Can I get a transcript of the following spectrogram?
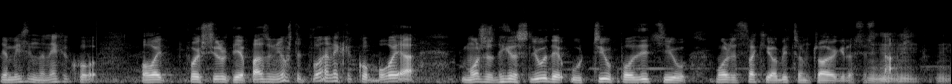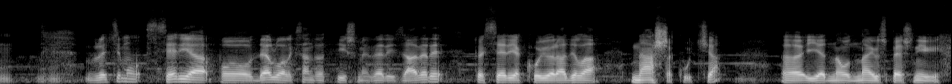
Ja mislim da nekako ovaj tvoj širok dijapazon i uopšte tvoja nekako boja možeš da igraš ljude u čiju poziciju može svaki običan čovjek da se stavi. Mm -hmm, mm -hmm. Recimo, serija po delu Aleksandra Tišme, Veri Zavere, to je serija koju je radila naša kuća, jedna od najuspešnijih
